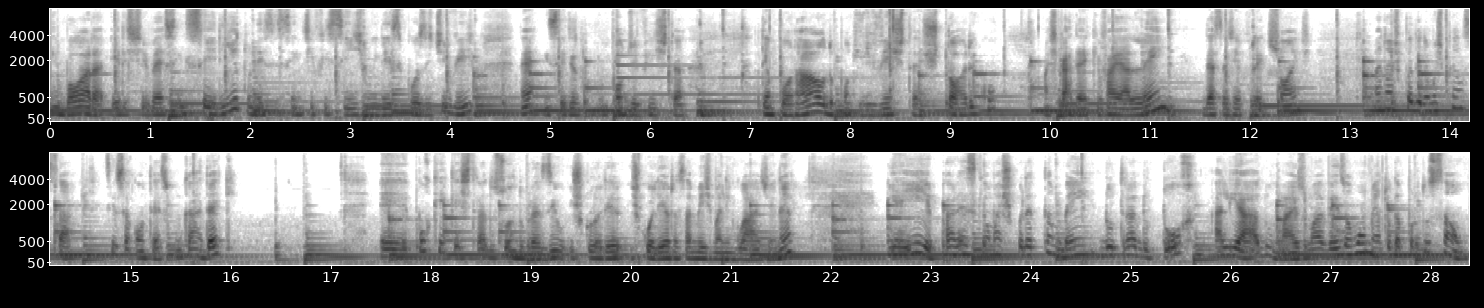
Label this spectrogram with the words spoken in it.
embora ele estivesse inserido nesse cientificismo e nesse positivismo, né? inserido do ponto de vista temporal, do ponto de vista histórico, mas Kardec vai além dessas reflexões mas nós poderíamos pensar, se isso acontece com Kardec, é, por que, que as traduções do Brasil escolher, escolheram essa mesma linguagem, né? E aí parece que é uma escolha também do tradutor aliado, mais uma vez, ao momento da produção.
